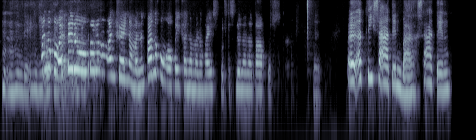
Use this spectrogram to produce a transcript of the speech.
Hindi, hindi Ano okay ko, eh, pero parang ang unfair naman. Paano kung okay ka naman ng high school tapos doon na natapos? At least sa atin ba? Sa atin,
